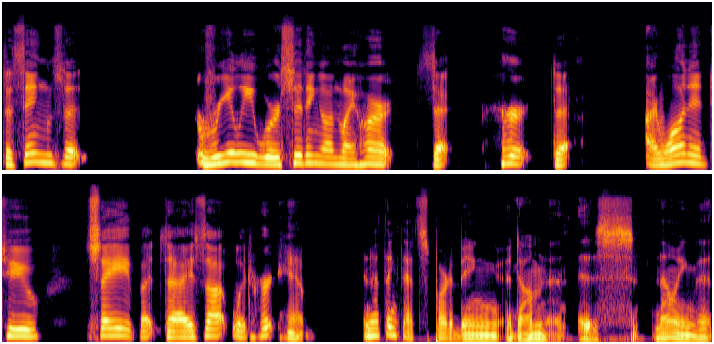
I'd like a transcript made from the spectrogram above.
the things that really were sitting on my heart that hurt that I wanted to say, but that I thought would hurt him. And I think that's part of being a dominant is knowing that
